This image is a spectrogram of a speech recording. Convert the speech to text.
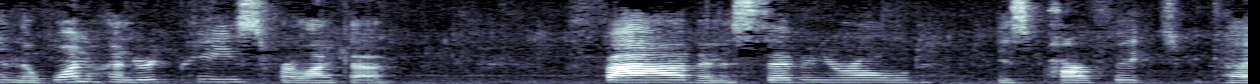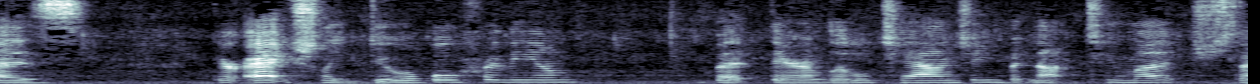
And the 100 piece for like a five and a seven year old is perfect because they're actually doable for them but they're a little challenging, but not too much. So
